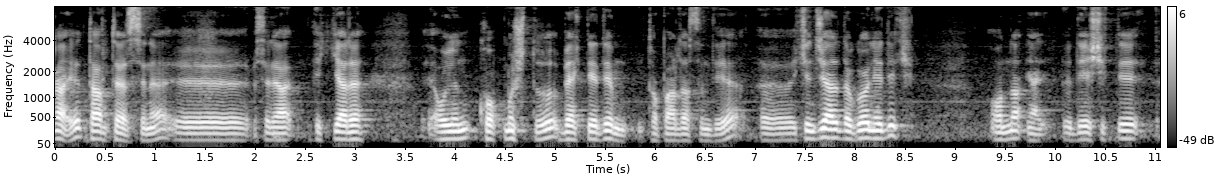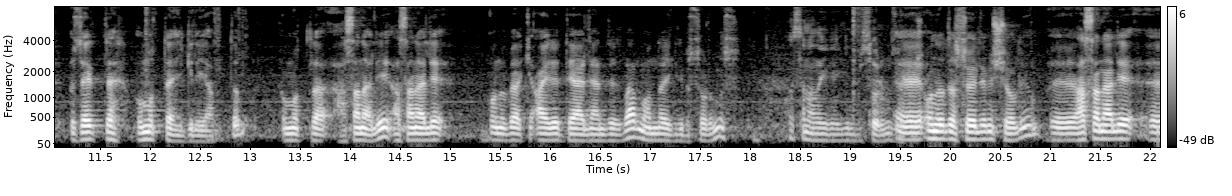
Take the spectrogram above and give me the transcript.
Hayır, tam tersine. Ee, mesela ilk yarı e, oyun kopmuştu. Bekledim toparlasın diye. Ee, ikinci yarıda gol yedik. Ondan yani değişikliği özellikle Umut'la ilgili yaptım. Umut'la Hasan Ali. Hasan Ali onu belki ayrı değerlendirir var mı? Onunla ilgili bir sorumuz. Hasan Ali ile ilgili bir sorumuz var. Ee, onu da söylemiş olayım. Ee, Hasan Ali e,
